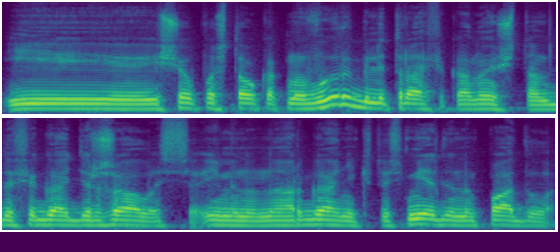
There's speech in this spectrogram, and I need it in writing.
И еще после того, как мы вырубили трафик, оно еще там дофига держалось именно на органике, то есть медленно падало.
